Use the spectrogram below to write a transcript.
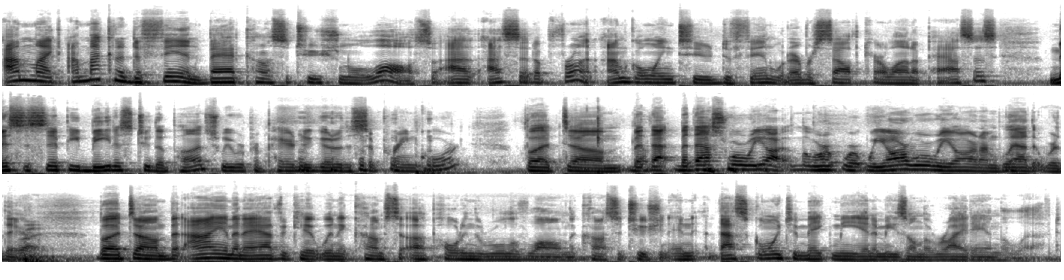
I'm like, I'm not going to defend bad constitutional law. So I, I said up front, I'm going to defend whatever South Carolina passes. Mississippi beat us to the punch. We were prepared to go to the Supreme Court, but um, but that but that's where we are. We're, we're, we are where we are, and I'm glad that we're there. Right. But um, but I am an advocate when it comes to upholding the rule of law and the Constitution, and that's going to make me enemies on the right and the left.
